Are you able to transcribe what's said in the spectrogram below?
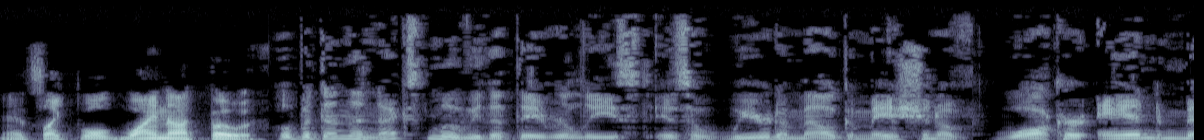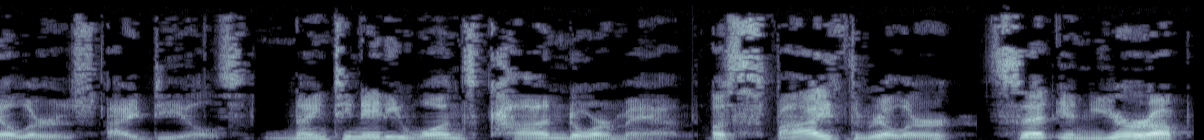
And it's like, well, why not both? Well, but then the next movie that they released is a weird amalgamation of Walker and Miller's ideals. 1981's Condor Man, a spy thriller set in Europe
